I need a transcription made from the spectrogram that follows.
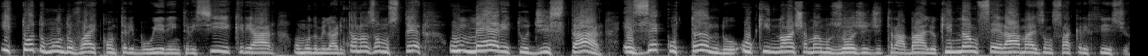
e todo mundo vai contribuir entre si e criar um mundo melhor. Então nós vamos ter o mérito de estar executando o que nós chamamos hoje de trabalho, que não será mais um sacrifício,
